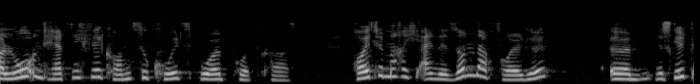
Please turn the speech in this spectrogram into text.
Hallo und herzlich willkommen zu Cole's World Podcast. Heute mache ich eine Sonderfolge. Ähm, es gibt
